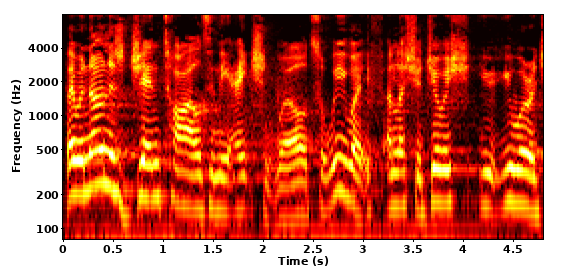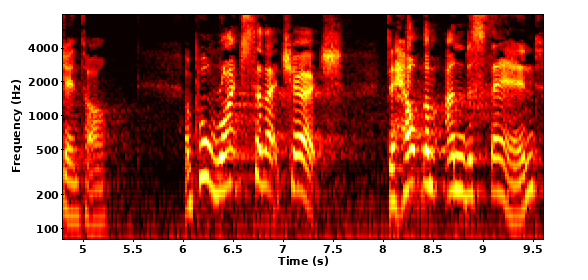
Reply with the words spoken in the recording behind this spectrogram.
They were known as Gentiles in the ancient world, so we were, if, unless you're Jewish, you, you were a Gentile. And Paul writes to that church to help them understand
